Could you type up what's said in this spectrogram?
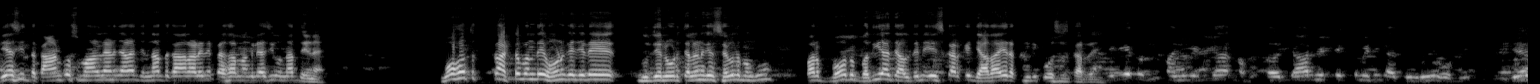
ਜੇ ਅਸੀਂ ਦੁਕਾਨ ਤੋਂ ਸਮਾਨ ਲੈਣ ਜਾਣਾ, ਜਿੰਨਾ ਦੁਕਾਨ ਵਾਲੇ ਨੇ ਪੈਸਾ ਮੰਗ ਲਿਆ ਸੀ, ਉਹਨਾਂ ਦੇਣਾ ਬਹੁਤ ਘੱਟ ਬੰਦੇ ਹੋਣਗੇ ਜਿਹੜੇ ਦੂਜੇ ਲੋਟ ਚੱਲਣਗੇ ਸਿਵਲ ਵਾਂਗੂ ਪਰ ਬਹੁਤ ਵਧੀਆ ਚੱਲਦੇ ਨੇ ਇਸ ਕਰਕੇ ਜ਼ਿਆਦਾ ਇਹ ਰੱਖਣ ਦੀ ਕੋਸ਼ਿਸ਼ ਕਰ ਰਹੇ ਹਾਂ। ਜਿਹੜੀਆਂ ਤੁਸੀਂ 5 ਮੀਟਿੰਗਾਂ 4 ਮੀਟਿੰਗ ਇੱਕ ਮੀਟਿੰਗ ਆ ਸੰਗਰੂਰ ਹੋ ਗਈ ਜੇ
